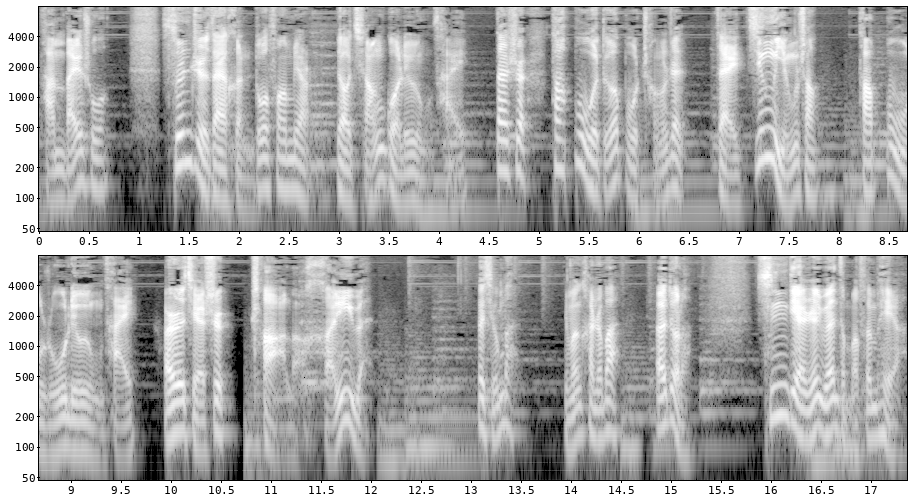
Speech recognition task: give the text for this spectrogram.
坦白说，孙志在很多方面要强过刘永才，但是他不得不承认。在经营上，他不如刘永才，而且是差了很远。那行吧，你们看着办。哎，对了，新店人员怎么分配啊？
